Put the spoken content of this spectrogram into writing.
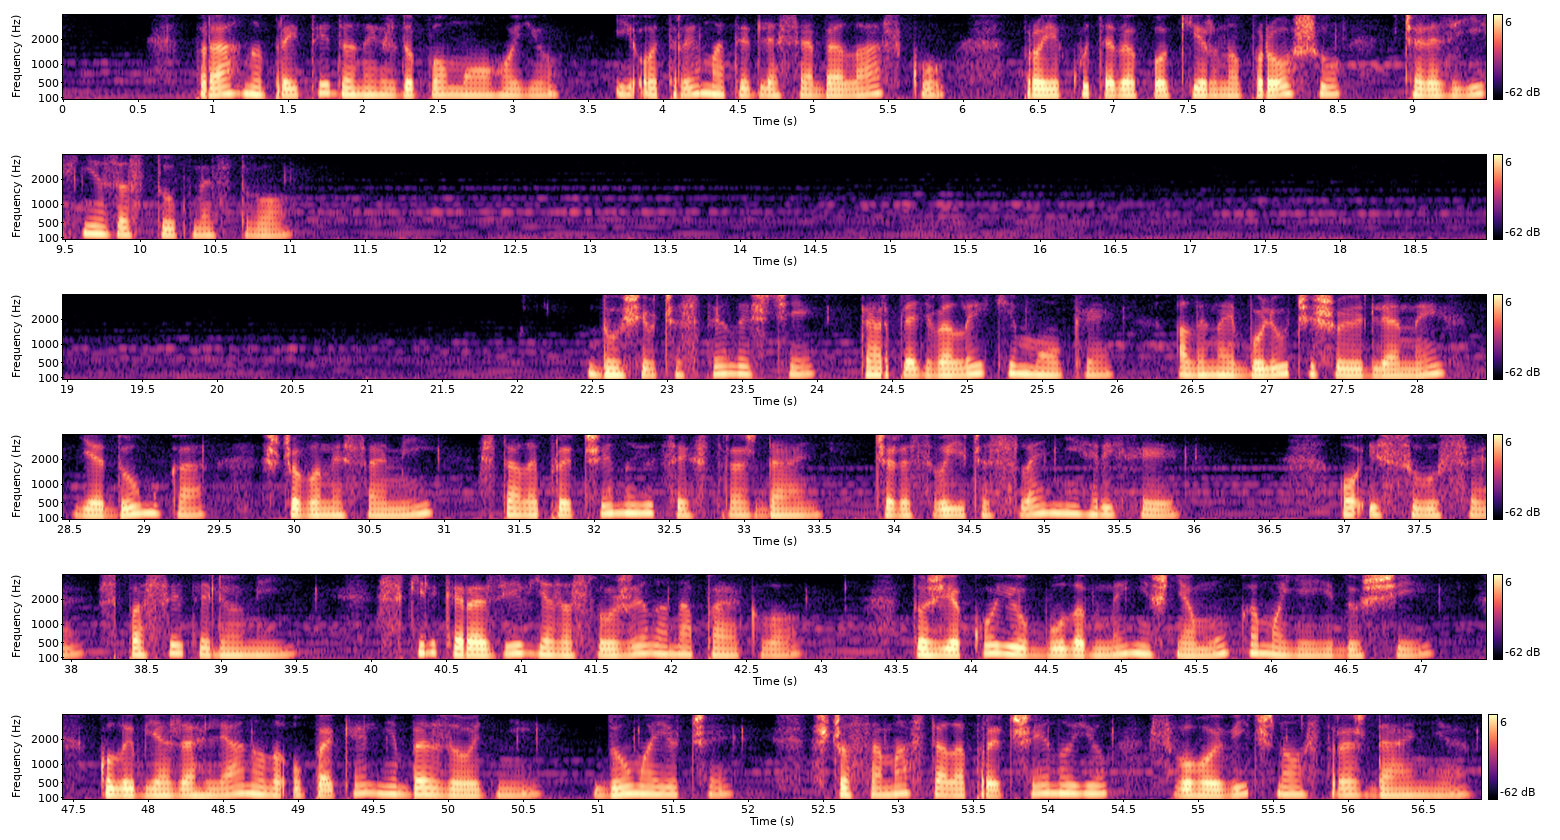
прагну прийти до них з допомогою і отримати для себе ласку, про яку тебе покірно прошу через їхнє заступництво. Душі в чистилищі терплять великі муки, але найболючішою для них є думка, що вони самі стали причиною цих страждань через свої численні гріхи. О Ісусе, Спасителю мій, скільки разів я заслужила на пекло, тож якою була б нинішня мука моєї душі, коли б я заглянула у пекельні безодні, думаючи, що сама стала причиною свого вічного страждання.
